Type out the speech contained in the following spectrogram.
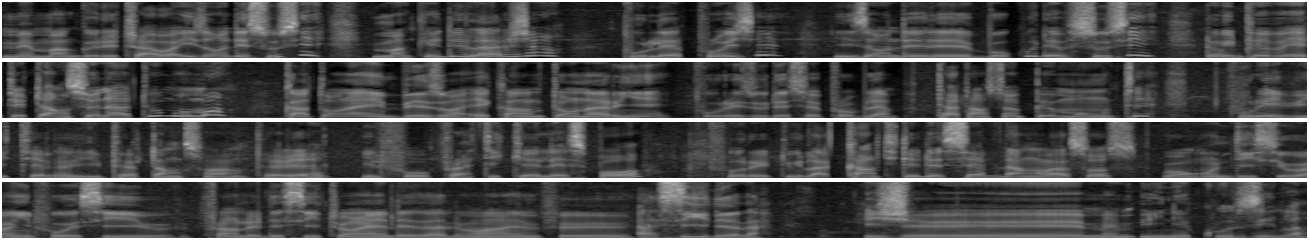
mais manque de travail, ils ont des soucis, manque de l'argent pour leurs projets, ils ont beaucoup de soucis. Donc ils peuvent être tensionnés à tout moment. Quand on a un besoin et quand on n'a rien pour résoudre ce problème, ta tension peut monter. Pour éviter l'hypertension artérielle, il faut pratiquer les sports. Il faut réduire la quantité de sel dans la sauce. Bon, on dit souvent il faut aussi prendre des citrons, hein, des aliments un peu acides là. J'ai même une cousine là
